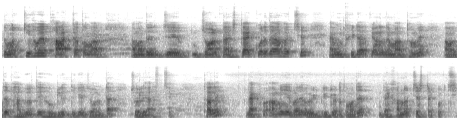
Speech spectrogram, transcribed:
তোমার কীভাবে ফারাক্কা তোমার, আমাদের যে জলটা স্ট্যাক করে দেওয়া হচ্ছে এবং ফিডার ক্যানেলের মাধ্যমে আমাদের ভাগীরথী হুগলির দিকে জলটা চলে আসছে। তাহলে দেখো, আমি এবারে ওই ভিডিওটা তোমাদের দেখানোর চেষ্টা করছি।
